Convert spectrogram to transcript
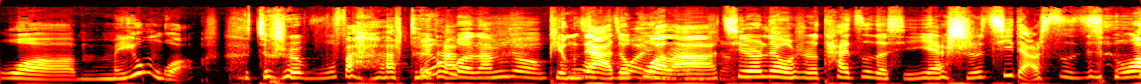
我没用过，就是无法 没对它用过咱们就评价就过过了啊。七十六是汰渍的洗衣液，十七点四斤，哇，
